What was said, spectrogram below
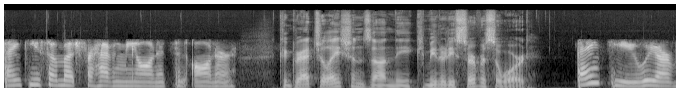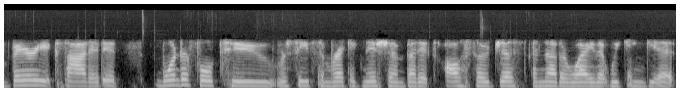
Thank you so much for having me on. It's an honor. Congratulations on the Community Service Award. Thank you. We are very excited. It's wonderful to receive some recognition, but it's also just another way that we can get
